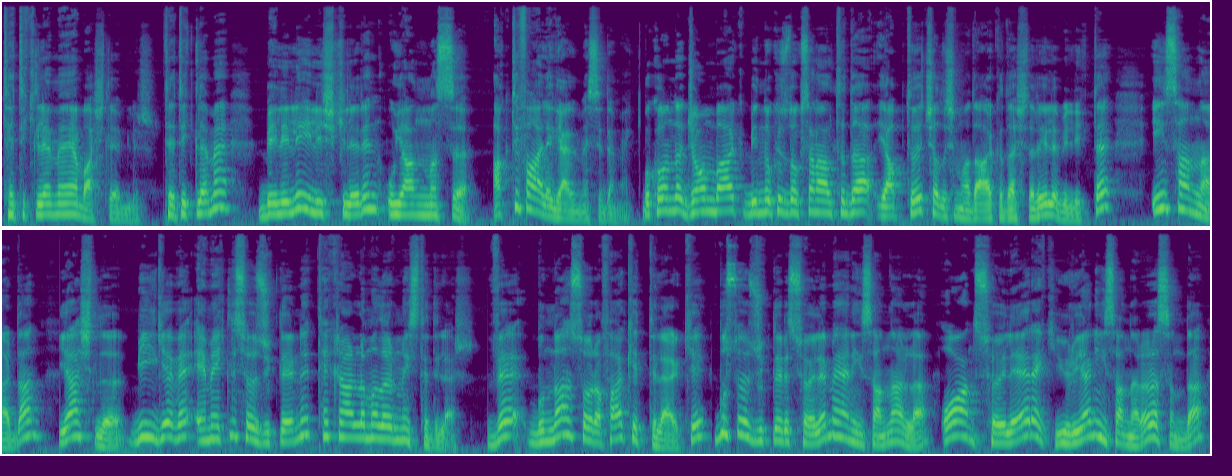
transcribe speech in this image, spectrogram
tetiklemeye başlayabilir. Tetikleme belirli ilişkilerin uyanması, aktif hale gelmesi demek. Bu konuda John Bark 1996'da yaptığı çalışmada arkadaşlarıyla birlikte insanlardan yaşlı, bilge ve emekli sözcüklerini tekrarlamalarını istediler. Ve bundan sonra fark ettiler ki bu sözcükleri söylemeyen insanlarla o an söyleyerek yürüyen insanlar arasında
